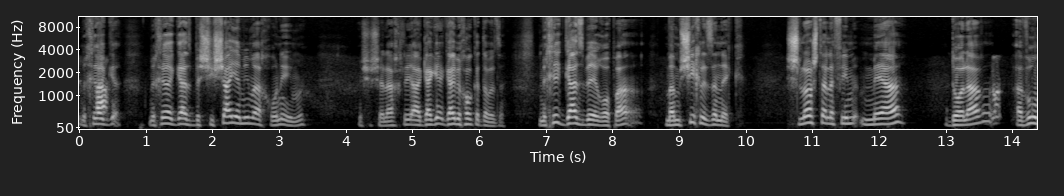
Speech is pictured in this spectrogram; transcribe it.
מחיר, הג... מחיר הגז בשישה ימים האחרונים, מישהו שלח לי, אה, גיא, גיא בכור כתב על זה. מחיר גז באירופה ממשיך לזנק. 3,100 דולר עבור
